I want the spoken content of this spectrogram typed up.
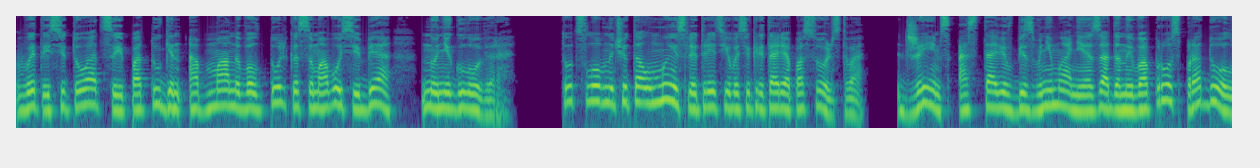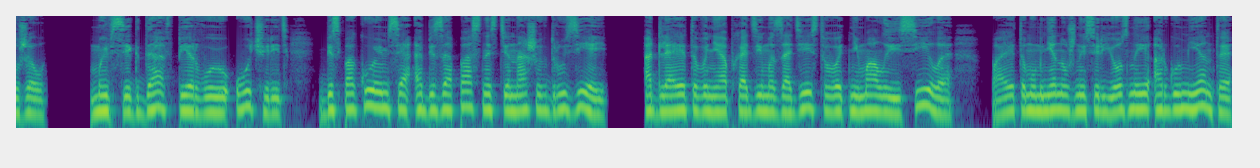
в этой ситуации Потугин обманывал только самого себя, но не Гловера. Тот словно читал мысли третьего секретаря посольства. Джеймс, оставив без внимания заданный вопрос, продолжил. «Мы всегда в первую очередь беспокоимся о безопасности наших друзей, а для этого необходимо задействовать немалые силы, поэтому мне нужны серьезные аргументы,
